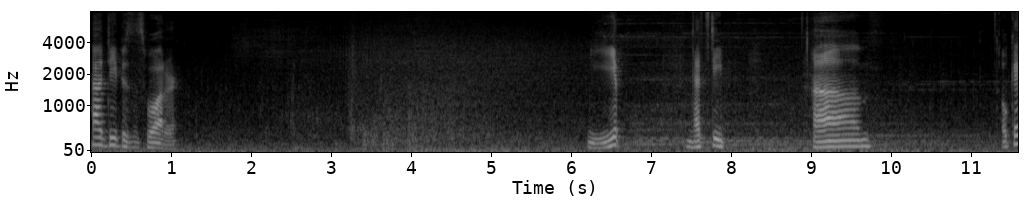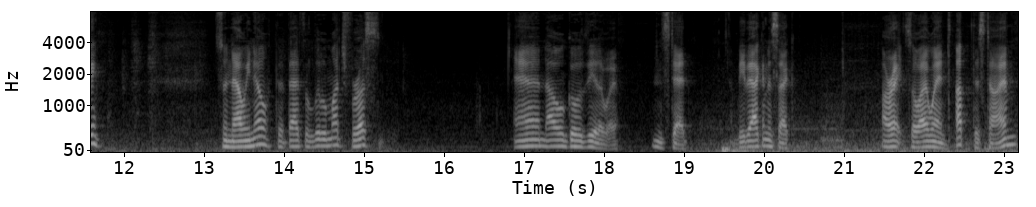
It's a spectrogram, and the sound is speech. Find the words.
How deep is this water? Yep. That's deep. Um, okay. So now we know that that's a little much for us. And I will go the other way instead. I'll be back in a sec. Alright, so I went up this time,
